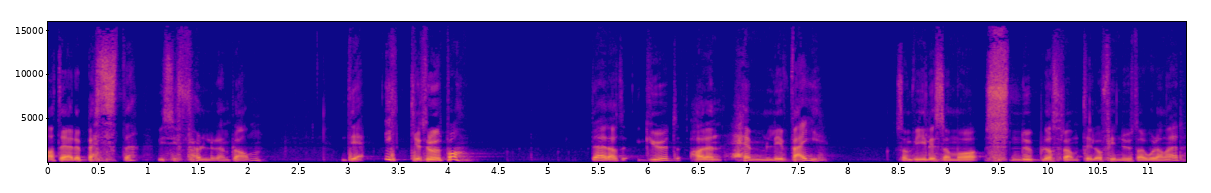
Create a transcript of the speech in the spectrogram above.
at det er det beste hvis vi følger den planen. Det jeg ikke tror på, det er at Gud har en hemmelig vei som vi liksom må snuble oss fram til og finne ut av hvordan er.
